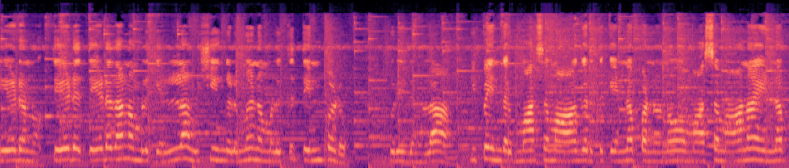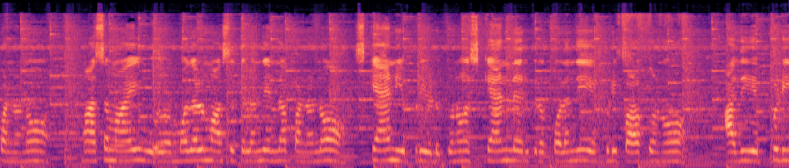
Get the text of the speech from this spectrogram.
தேடணும். தேட தேட தான் நம்மளுக்கு எல்லா விஷயங்களுமே நம்மளுக்கு தென்படும். புரியுதுங்களா? இப்போ இந்த மாதம் ஆகிறதுக்கு என்ன பண்ணணும்? மாதம் ஆனால் என்ன பண்ணணும்? மாதம் ஆகி முதல் மாதத்துலேருந்து என்ன பண்ணணும்? ஸ்கேன் எப்படி எடுக்கணும்? ஸ்கேனில் இருக்கிற குழந்தைய எப்படி பார்க்கணும்? அது எப்படி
